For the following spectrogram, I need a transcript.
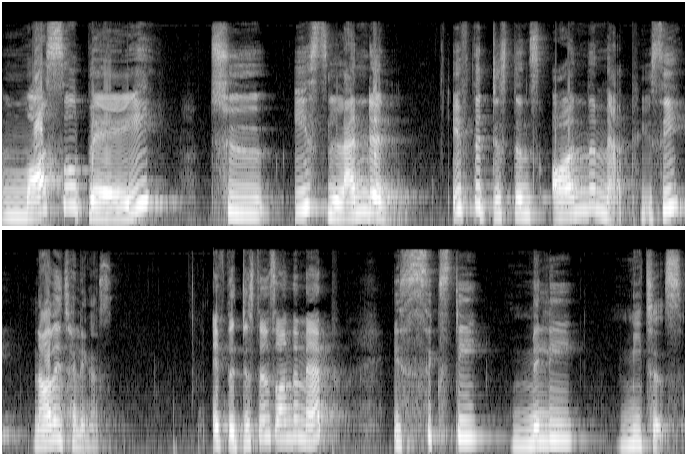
Mossel Bay to East London. If the distance on the map, you see, now they're telling us, if the distance on the map is 60 millimeters.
